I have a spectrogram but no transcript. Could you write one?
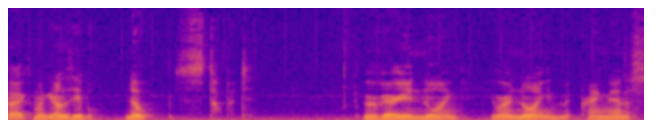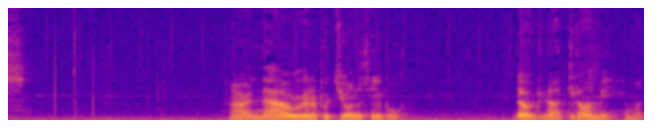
Alright, come on, get on the table. No, stop it. You are very annoying. You are annoying, praying mantis. Alright, now we're to put you on the table. No, do not get on me. Come on.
